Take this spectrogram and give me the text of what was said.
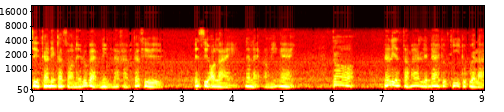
สื่อการเรียนการสอนในรูปแบบหนึ่งนะครับ ก็คือเป็นสื่อออนไลน์นั่นแหละเอาง่ายๆก็นักเรียนสามารถเรียนได้ทุกที่ทุกเวลา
